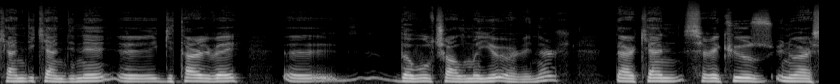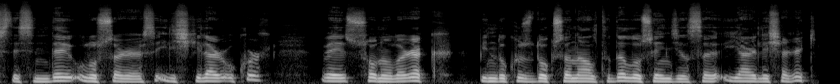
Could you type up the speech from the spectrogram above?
kendi kendine e, gitar ve e, davul çalmayı öğrenir derken Syracuse Üniversitesi'nde uluslararası ilişkiler okur ve son olarak 1996'da Los Angeles'a yerleşerek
